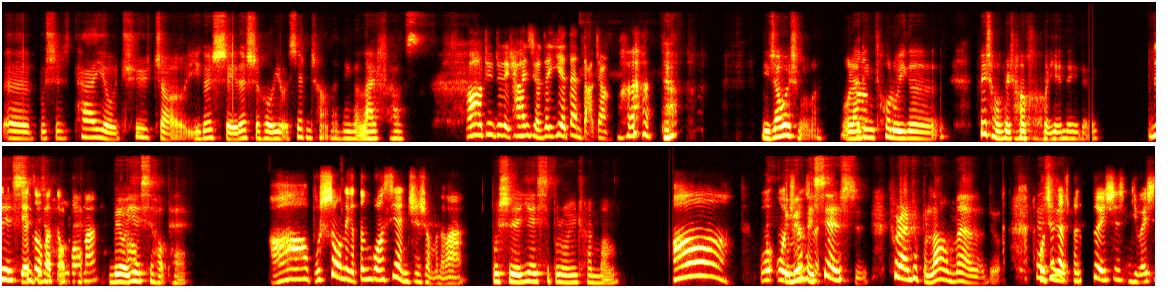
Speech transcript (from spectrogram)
呃，不是，他有去找一个谁的时候有现场的那个 live house。啊，对对对，他很喜欢在夜淡打仗。你知道为什么吗？我来给你透露一个非常非常行业内的 夜戏比较好拍。没有夜戏好拍。啊，不受那个灯光限制什么的吗？不是夜戏不容易穿帮。哦，我我有没有很现实？突然就不浪漫了，对吧？我真的纯粹是以为是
